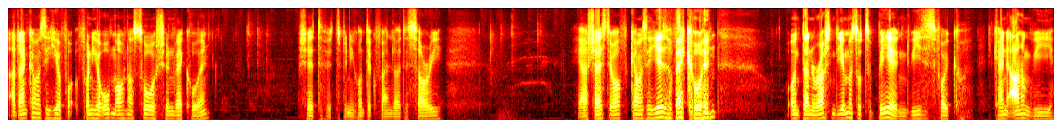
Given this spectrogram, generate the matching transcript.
aber dann kann man sie hier von hier oben auch noch so schön wegholen. Shit, jetzt bin ich runtergefallen, Leute, sorry. Ja, scheiß drauf, kann man sie hier so wegholen. Und dann rushen die immer so zu B irgendwie, das ist voll keine Ahnung, wie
